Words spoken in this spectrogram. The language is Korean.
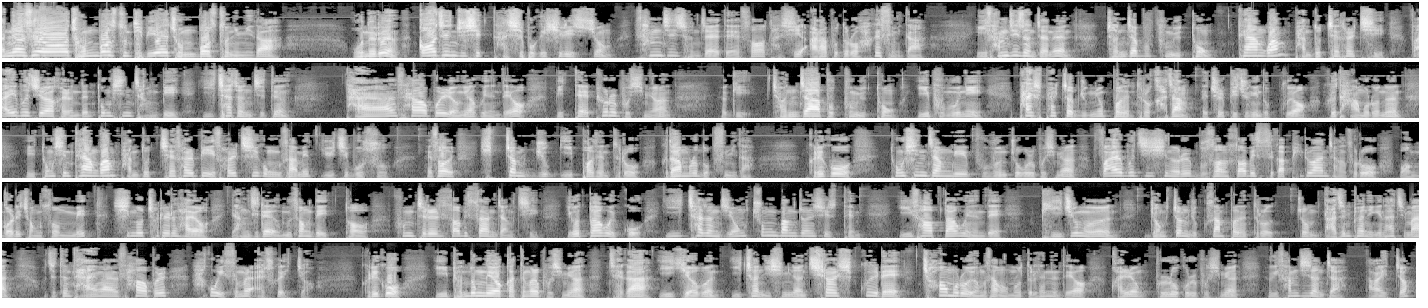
안녕하세요. 존버스톤 TV의 존버스톤입니다. 오늘은 꺼진 주식 다시 보기 시리즈 중 삼지전자에 대해서 다시 알아보도록 하겠습니다. 이 삼지전자는 전자부품 유통, 태양광, 반도체 설치, 5G와 관련된 통신 장비, 2차 전지 등 다양한 사업을 영위하고 있는데요. 밑에 표를 보시면 여기 전자부품 유통 이 부분이 88.66%로 가장 매출 비중이 높고요. 그 다음으로는 이 통신 태양광 반도체 설비 설치 공사 및 유지 보수에서 10.62%로 그 다음으로 높습니다. 그리고 통신 장비 부분 쪽을 보시면 5G 신호를 무선 서비스가 필요한 장소로 원거리 정송 및 신호 처리를 하여 양질의 음성 데이터 품질을 서비스하는 장치 이것도 하고 있고 2차 전지용 충방전 시스템 이 사업도 하고 있는데 비중은 0.63%로 좀 낮은 편이긴 하지만 어쨌든 다양한 사업을 하고 있음을 알 수가 있죠. 그리고 이 변동 내역 같은 걸 보시면 제가 이 기업은 2020년 7월 19일에 처음으로 영상 업로드를 했는데요. 관련 블로그를 보시면 여기 삼지전자 나와 있죠.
